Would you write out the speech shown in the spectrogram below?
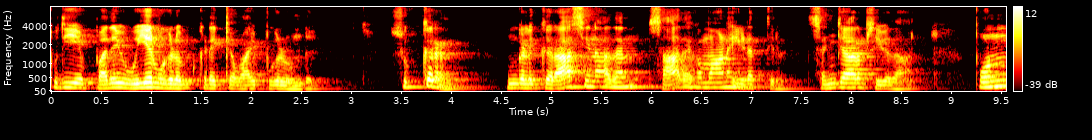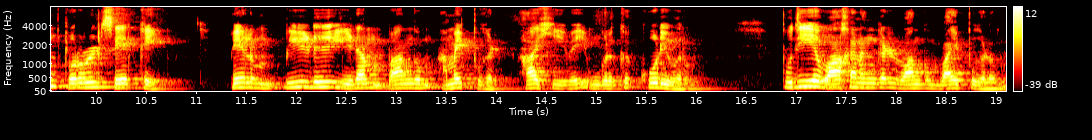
புதிய பதவி உயர்வுகளும் கிடைக்க வாய்ப்புகள் உண்டு. சுக்கரன் உங்களுக்கு ராசிநாதன் சாதகமான இடத்தில் சஞ்சாரம் செய்வதால் பொன் பொருள் சேர்க்கை மேலும் வீடு இடம் வாங்கும் அமைப்புகள் ஆகியவை உங்களுக்கு கூடி வரும். புதிய வாகனங்கள் வாங்கும் வாய்ப்புகளும்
